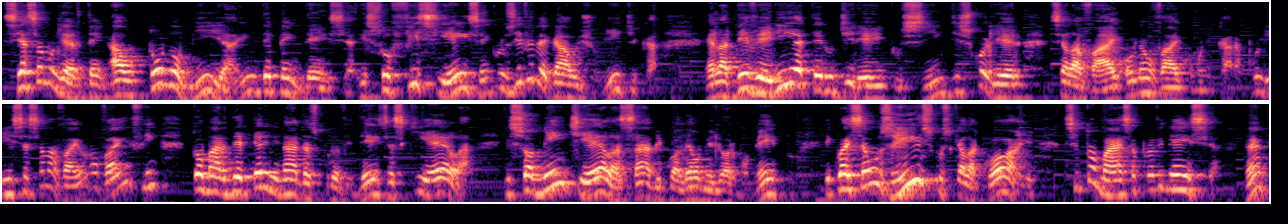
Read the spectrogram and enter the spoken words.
Se essa mulher tem autonomia, independência e suficiência, inclusive legal e jurídica, ela deveria ter o direito, sim, de escolher se ela vai ou não vai comunicar à polícia, se ela vai ou não vai, enfim, tomar determinadas providências que ela, e somente ela sabe qual é o melhor momento e quais são os riscos que ela corre se tomar essa providência. Né?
